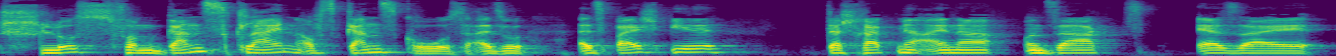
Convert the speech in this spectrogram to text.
Schluss vom ganz Kleinen aufs ganz Große. Also als Beispiel, da schreibt mir einer und sagt, er sei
